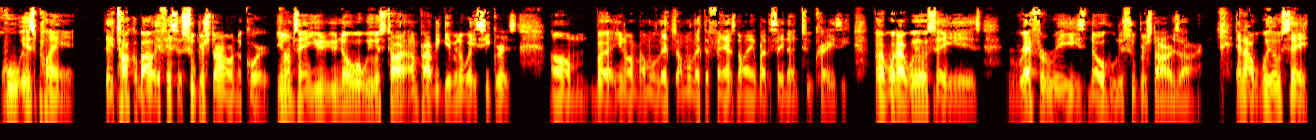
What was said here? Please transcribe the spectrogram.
who is playing. They talk about if it's a superstar on the court. You know what I'm saying? You you know what we was taught. I'm probably giving away secrets, um, but you know I'm, I'm gonna let I'm gonna let the fans know. I ain't about to say nothing too crazy. But what I will say is referees know who the superstars are, and I will say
